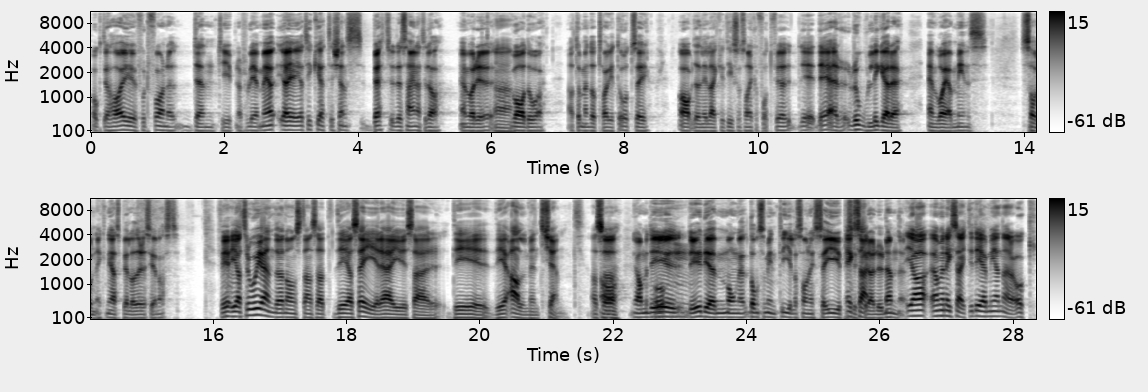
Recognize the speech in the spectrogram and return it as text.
Och det har ju fortfarande den typen av problem. Men jag, jag, jag tycker att det känns bättre designat idag än vad det Ja. var då. Att de ändå har tagit åt sig av den lilla kritik som Sonic har fått. För det, det är roligare än vad jag minns Sonic när jag spelade det senast. För jag, jag tror ju ändå någonstans att det jag säger är ju så här, det, det är allmänt känt. Alltså, ja. ja, men det är, ju, och- det är ju det många, de som inte gillar Sonic säger ju precis Exakt. det där du nämner. Ja, ja men exakt, det är det jag menar. Och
